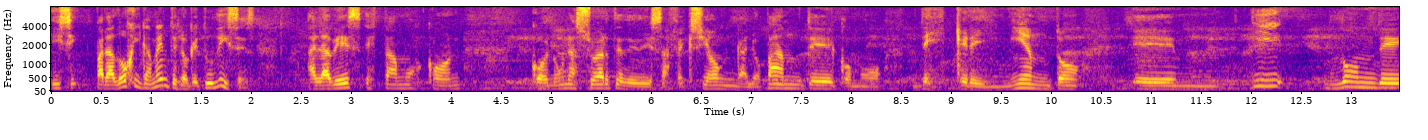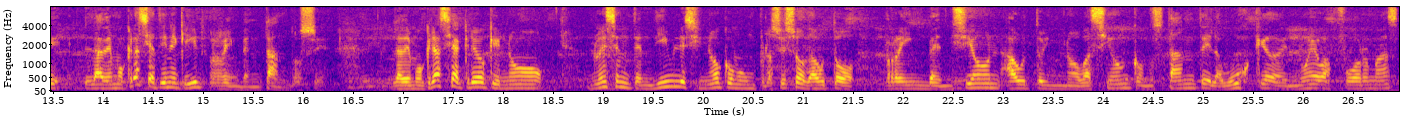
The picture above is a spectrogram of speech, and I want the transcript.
Y si, paradójicamente es lo que tú dices, a la vez estamos con con una suerte de desafección galopante, como descreimiento, eh, y donde la democracia tiene que ir reinventándose. La democracia creo que no, no es entendible sino como un proceso de auto reinvención, autoinnovación constante, la búsqueda de nuevas formas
